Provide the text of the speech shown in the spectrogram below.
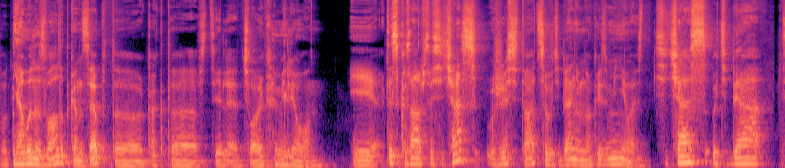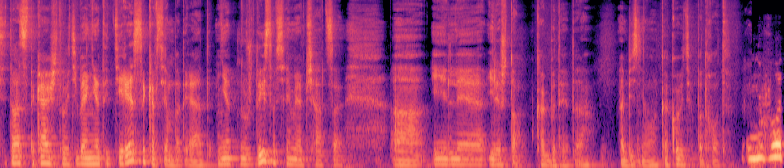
Вот. Я бы назвал этот концепт э, как-то в стиле «человек-хамелеон». И ты сказал, что сейчас уже ситуация у тебя немного изменилась. Сейчас у тебя ситуация такая, что у тебя нет интереса ко всем подряд, нет нужды со всеми общаться, а, или, или что? Как бы ты это объяснила? Какой у тебя подход? Ну вот,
